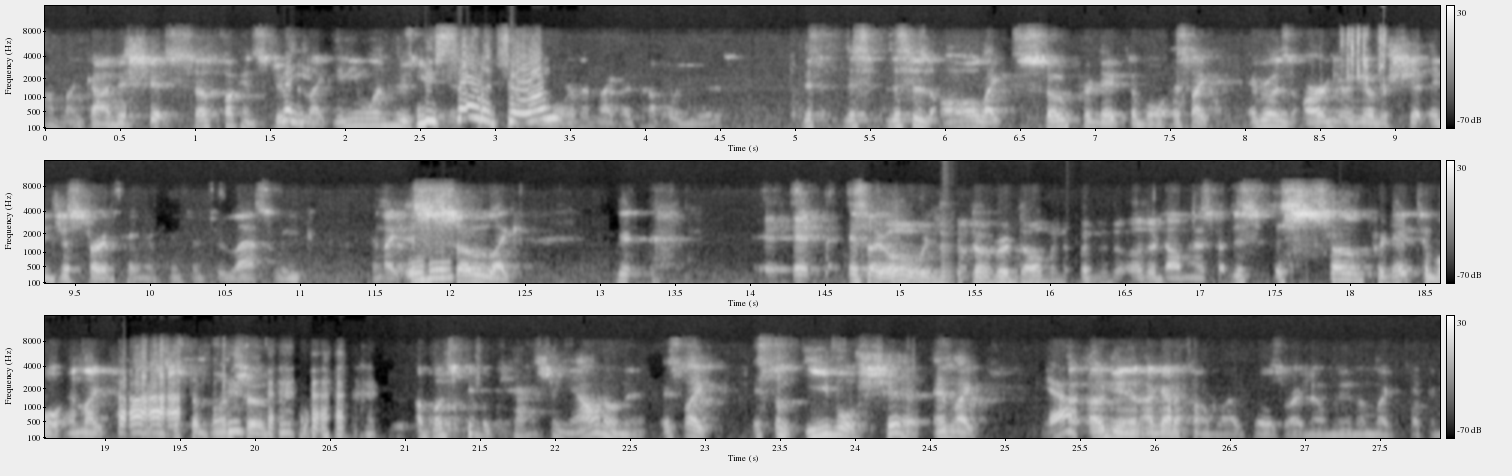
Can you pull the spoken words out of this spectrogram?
Oh my god, this shit's so fucking stupid. Like anyone who's you sold it to them. more than like a couple of years. This this this is all like so predictable. It's like everyone's arguing over shit they just started paying attention to last week, and like it's Mhm. so like. It, it, it's like oh we looked over dominant and the other dominant stuff. This is so predictable and like it's just a bunch of a bunch of people cashing out on it. It's like it's some evil shit. And like, Yeah. Again, I gotta find white pills right now, man. I'm like fucking.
